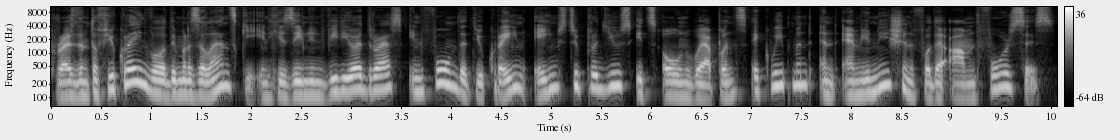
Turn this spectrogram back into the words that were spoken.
President of Ukraine Volodymyr Zelensky in his evening video address informed that Ukraine aims to produce its own weapons, equipment and ammunition for the armed forces.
